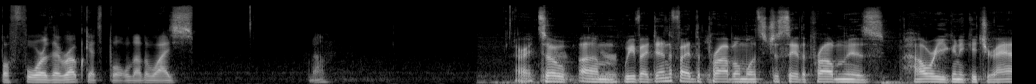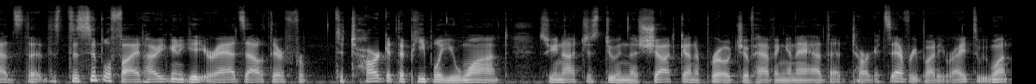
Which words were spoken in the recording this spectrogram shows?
before the rope gets pulled. Otherwise, well. All right. So um, we've identified the problem. Let's just say the problem is how are you going to get your ads? To simplify it, how are you going to get your ads out there for to target the people you want so you're not just doing the shotgun approach of having an ad that targets everybody right? So we want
